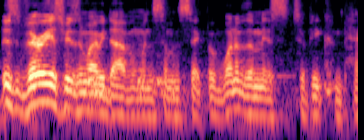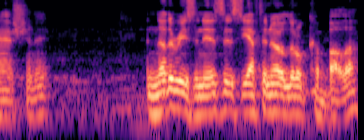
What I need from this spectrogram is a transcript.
There's various reasons why we daven when someone's sick, but one of them is to be compassionate. Another reason is is you have to know a little Kabbalah.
